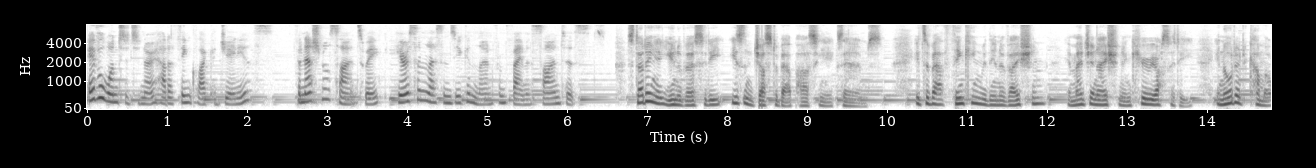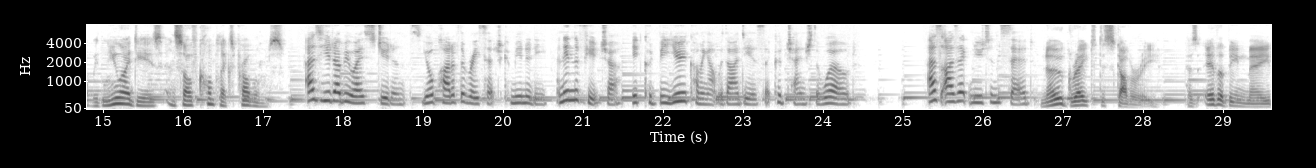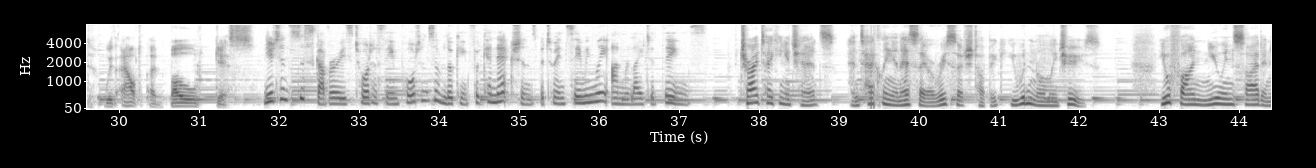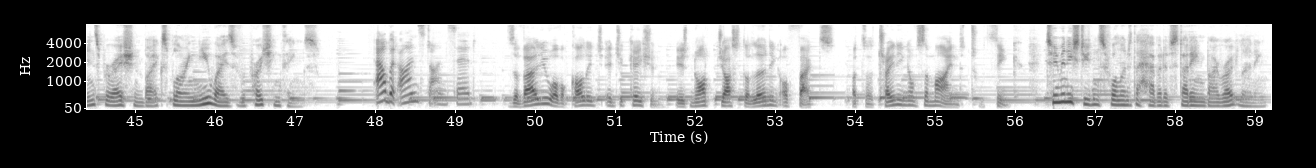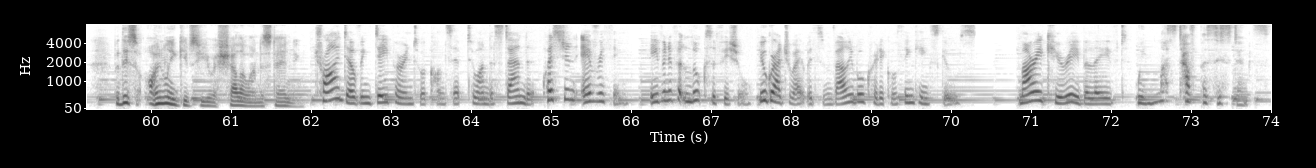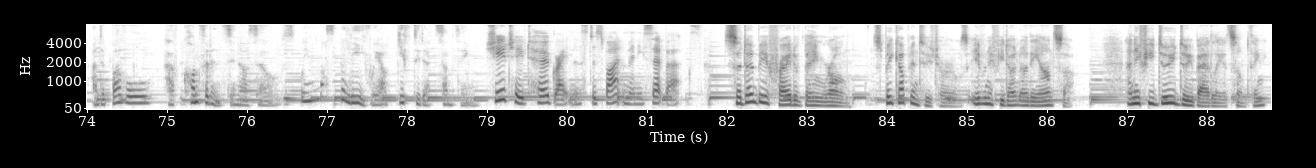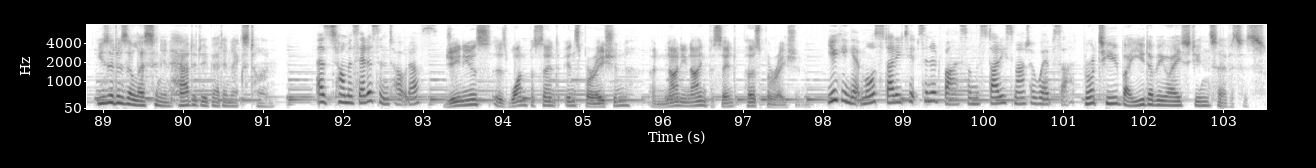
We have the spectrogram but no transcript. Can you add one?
Ever wanted to know how to think like a genius? For National Science Week, here are some lessons you can learn from famous scientists. Studying at university isn't just about passing exams. It's about thinking with innovation, imagination and curiosity in order to come up with new ideas and solve complex problems. As UWA students, you're part of the research community, and in the future, it could be you coming up with ideas that could change the world. As Isaac Newton said, No great discovery has ever been made without a bold guess. Newton's discoveries taught us the importance of looking for connections between seemingly unrelated things. Try taking a chance and tackling an essay or research topic you wouldn't normally choose. You'll find new insight and inspiration by exploring new ways of approaching things. Albert Einstein said, The value of a college education is not just the learning of facts, but the training of the mind to think. Too many students fall into the habit of studying by rote learning, but this only gives you a shallow understanding. Try delving deeper into a concept to understand it. Question everything, even if it looks official. You'll graduate with some valuable critical thinking skills. Marie Curie believed, We must have persistence and above all, have confidence in ourselves. We must believe we are gifted at something. She achieved her greatness despite many setbacks. So don't be afraid of being wrong. Speak up in tutorials, even if you don't know the answer. And if you do do badly at something, use it as a lesson in how to do better next time. As Thomas Edison told us, Genius is 1% inspiration and 99% perspiration. you can get more study tips and advice on the Study Smarter website. Brought to you by UWA Student Services.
